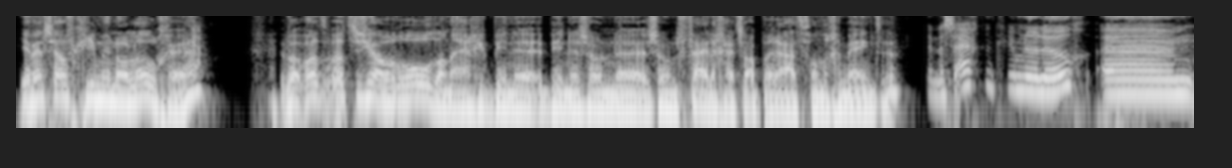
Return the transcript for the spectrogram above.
Jij bent zelf criminoloog, hè? Ja. Wat, wat, wat is jouw rol dan eigenlijk binnen, binnen zo'n zo'n veiligheidsapparaat van de gemeente? Dat is eigenlijk een criminoloog. Um,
